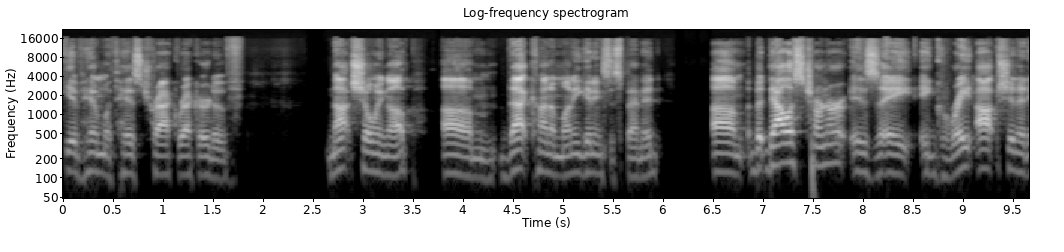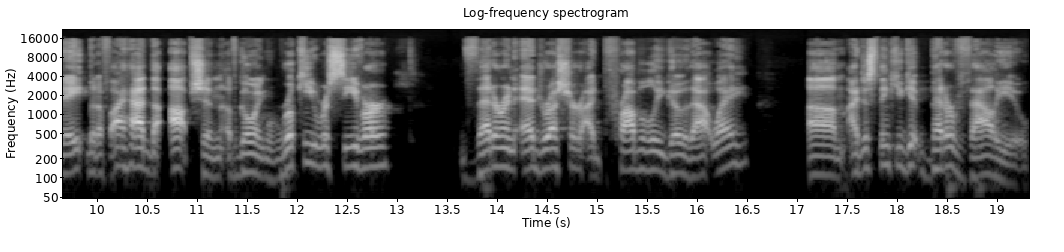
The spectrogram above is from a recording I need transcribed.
give him with his track record of not showing up, um, that kind of money getting suspended. Um, but Dallas Turner is a, a great option at eight. But if I had the option of going rookie receiver, veteran edge rusher, I'd probably go that way. Um, I just think you get better value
